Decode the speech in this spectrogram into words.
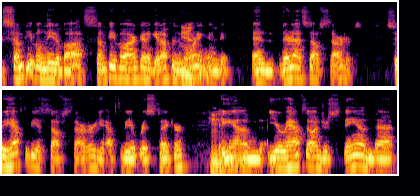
some people need a boss. Some people aren't going to get up in the Yeah. morning and and they're not self starters. So you have to be a self starter. You have to be a risk taker, mm-hmm. and you have to understand that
